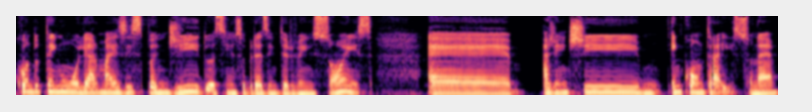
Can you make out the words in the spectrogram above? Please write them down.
quando tem um olhar mais expandido assim sobre as intervenções, é, a gente encontra isso, né?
